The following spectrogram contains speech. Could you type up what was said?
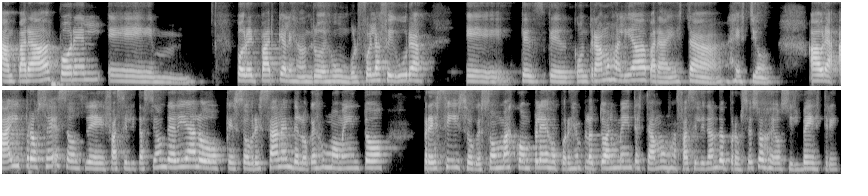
amparadas por el, eh, por el Parque Alejandro de Humboldt. Fue la figura eh, que, que, encontramos aliada para esta gestión. Ahora, hay procesos de facilitación de diálogo que sobresalen de lo que es un momento preciso, que son más complejos. Por ejemplo, actualmente estamos facilitando el proceso geosilvestre,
